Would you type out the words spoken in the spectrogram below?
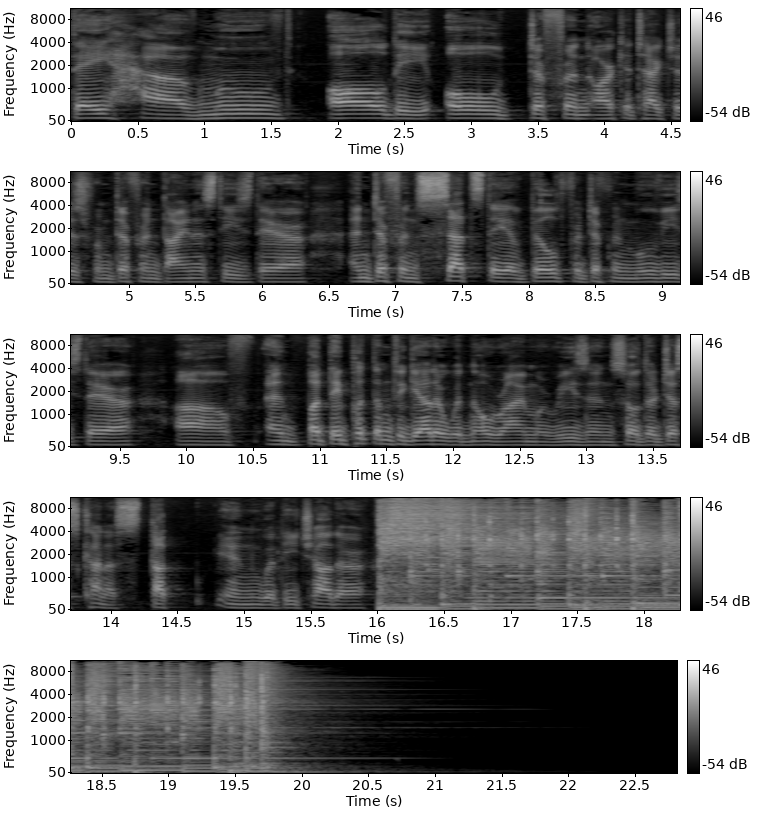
they have moved all the old different architectures from different dynasties there and different sets they have built for different movies there. Uh, and, but they put them together with no rhyme or reason, so they're just kind of stuck in with each other.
